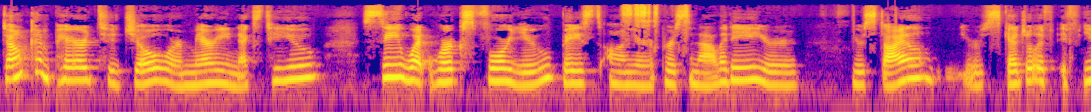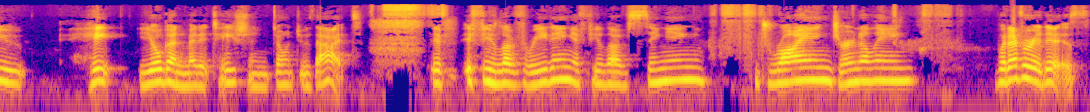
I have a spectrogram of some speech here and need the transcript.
don't compare to Joe or Mary next to you. See what works for you based on your personality, your your style, your schedule. If if you hate yoga and meditation, don't do that. If, if you love reading, if you love singing, drawing, journaling, whatever it is,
